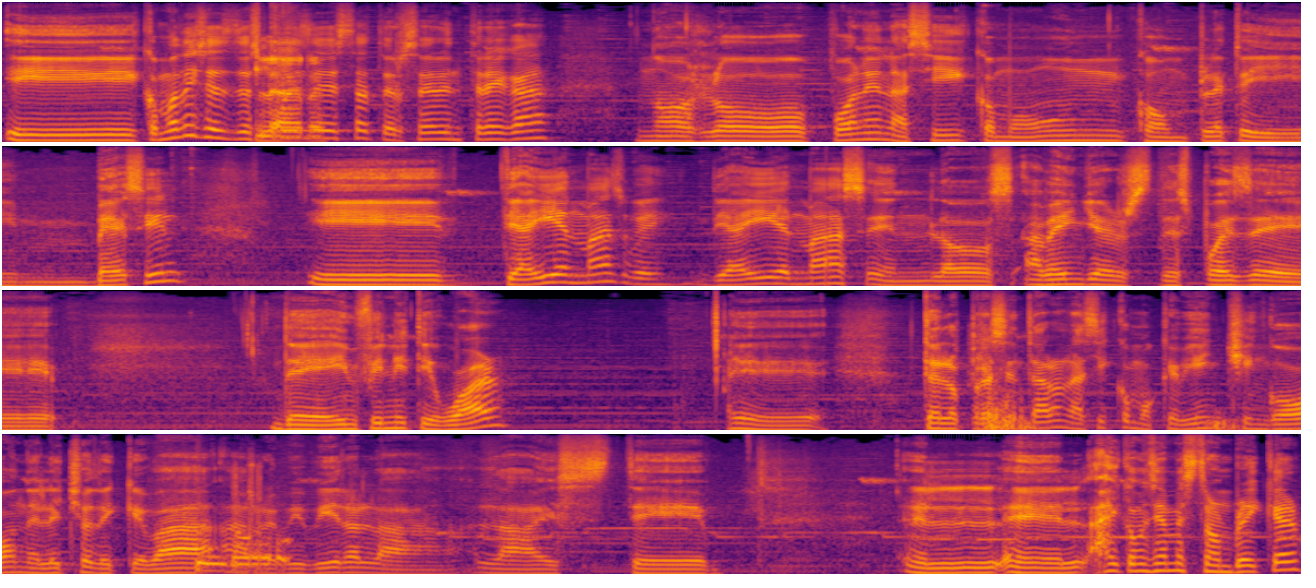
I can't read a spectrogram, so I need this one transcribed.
Y como dices, después de esta tercera entrega, nos lo ponen así como un completo imbécil. Y de ahí en más, güey, de ahí en más, en los Avengers después de de Infinity War. Eh, te lo presentaron así como que bien chingón el hecho de que va a revivir a la, la este el, el ay cómo se llama Stormbreaker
